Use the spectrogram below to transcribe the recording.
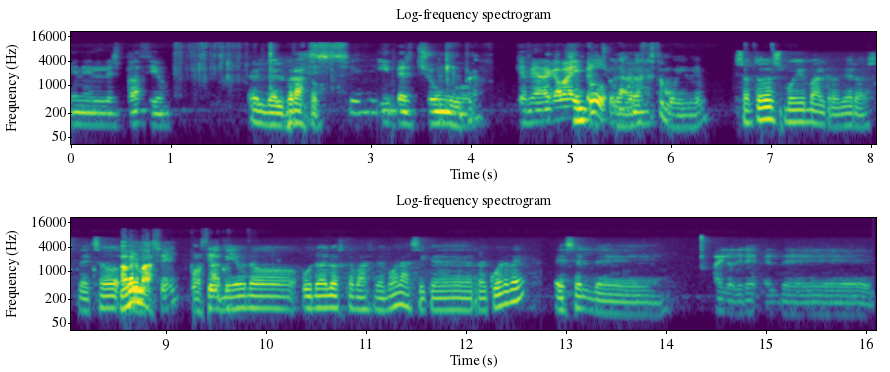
en el espacio. El del brazo. Sí. Hiper El chungo. brazo. Que al final acaba Son hiper todo- chungo. la verdad es que está muy bien, ¿eh? Son todos muy mal rolleros. De hecho, Va a haber más, ¿eh? Por A cierto. mí uno, uno de los que más me mola, así que recuerde, es el de... Ahí lo diré, el de...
